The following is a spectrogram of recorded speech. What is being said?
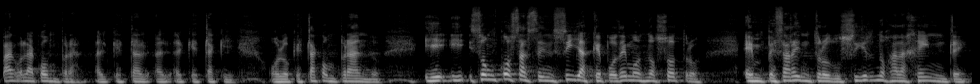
pago la compra al que está, al, que está aquí, o lo que está comprando. y son cosas sencillas que podemos nosotros empezar a introducirnos a la gente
